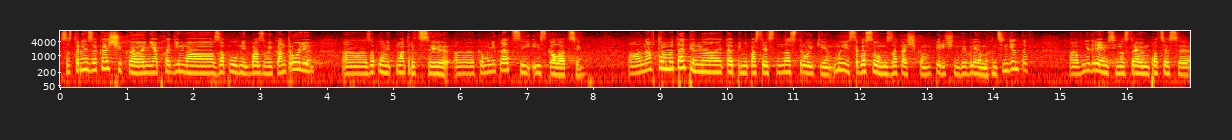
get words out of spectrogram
Со стороны заказчика необходимо заполнить базовые контроли, э, заполнить матрицы э, коммуникаций и эскалаций. Э, на втором этапе, на этапе непосредственно настройки, мы согласовываем с заказчиком перечень выявляемых инцидентов, внедряемся и настраиваем процессы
